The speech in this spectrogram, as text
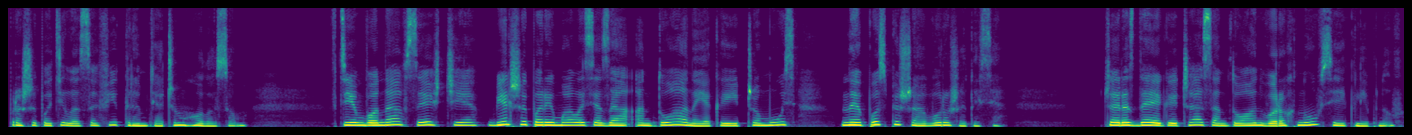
прошепотіла Софі тремтячим голосом. Втім, вона все ще більше переймалася за Антуана, який чомусь не поспішав ворушитися. Через деякий час Антуан ворохнувся і кліпнув.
